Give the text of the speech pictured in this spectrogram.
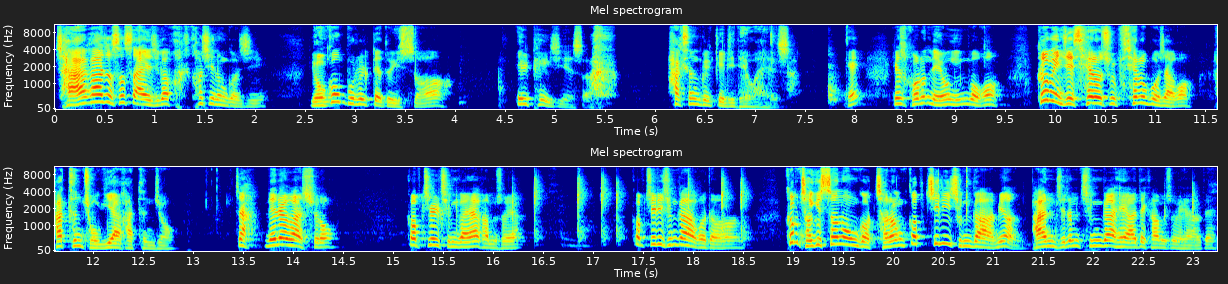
작아져서 사이즈가 커- 커지는 거지. 요거 물을 때도 있어. 1페이지에서. 학생들끼리 대화해서. 오케이? 그래서 그런 내용인 거고. 그러면 이제 새로, 줄- 새로 보자고. 같은 족이야, 같은 족. 자, 내려갈수록 껍질 증가야, 감소야? 껍질이 증가하거든. 그럼 저기 써놓은 것처럼 껍질이 증가하면 반지름 증가해야 돼, 감소해야 돼?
